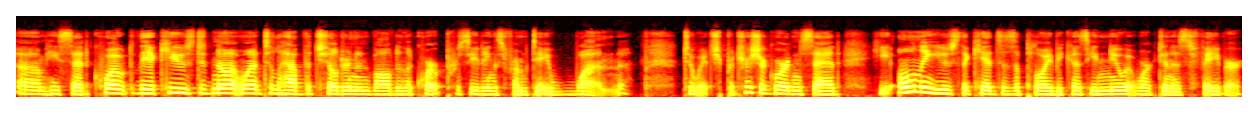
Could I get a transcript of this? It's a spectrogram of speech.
um, he said, quote, the accused did not want to have the children involved in the court proceedings from day one. To which Patricia Gordon said, he only used the kids as a ploy because he knew it worked in his favor.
